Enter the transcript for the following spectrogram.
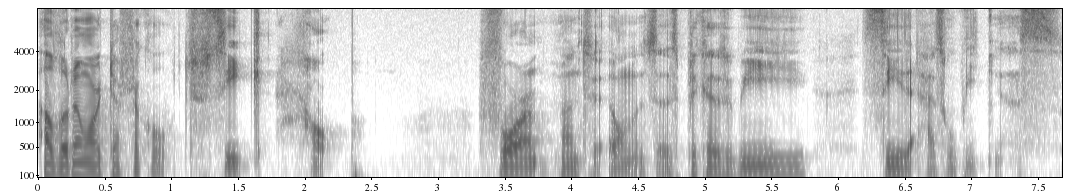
a little more difficult to seek help for mental illnesses because we see it as weakness.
